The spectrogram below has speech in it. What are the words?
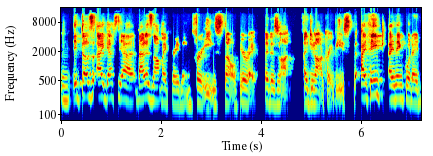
it does i guess yeah that is not my craving for ease. No you're right. It is not. I do not crave ease. I think i think what i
